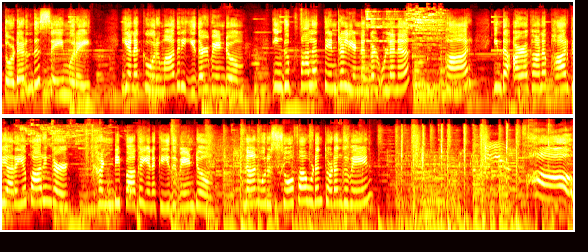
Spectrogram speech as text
தொடர்ந்து செய்முறை. எனக்கு ஒரு மாதிரி இதழ் வேண்டும். இங்கு பல தென்றல் எண்ணங்கள் உள்ளன. பார் இந்த அழகான பார்பி அறைய பாருங்கள். கண்டிப்பாக எனக்கு இது வேண்டும். நான் ஒரு சோஃபாவுடன் தொடங்குவேன். ஆ!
